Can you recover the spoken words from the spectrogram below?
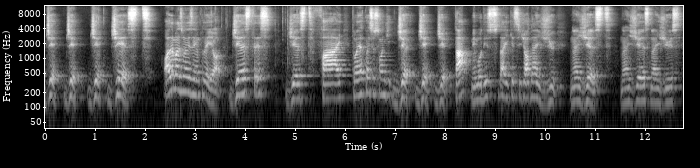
J, J, J, just. Olha mais um exemplo aí, ó. Justice, justify. Então é com esse som de J, J, J, tá? Memorize isso daí, que esse J não é ju, não é just, não é just, não é just,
